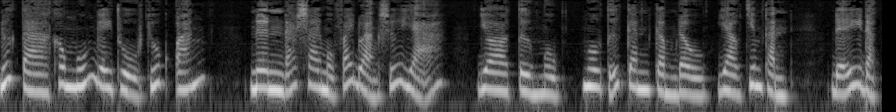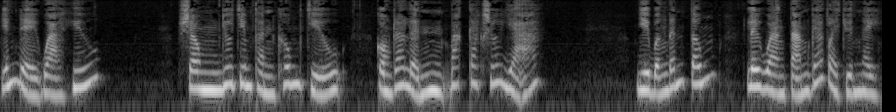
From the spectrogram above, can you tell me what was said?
nước ta không muốn gây thù chuốc oán nên đã sai một phái đoàn sứ giả do từ mục Ngô Tử Canh cầm đầu vào Chiêm Thành để đặt vấn đề hòa hiếu. Song vua Chiêm Thành không chịu, còn ra lệnh bắt các sứ giả. Vì bận đánh Tống, Lê Hoàng tạm gác lại chuyện này.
